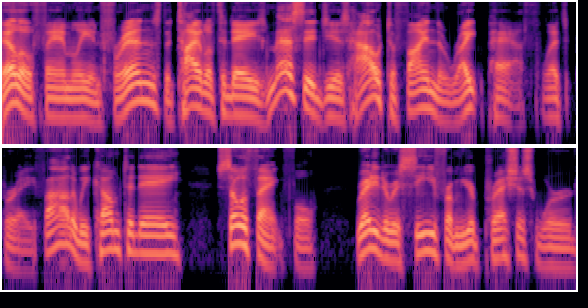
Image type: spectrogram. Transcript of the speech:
Hello, family and friends. The title of today's message is How to Find the Right Path. Let's pray. Father, we come today so thankful, ready to receive from your precious word.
